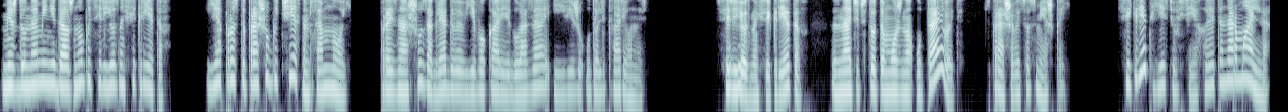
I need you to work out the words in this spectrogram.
между нами не должно быть серьезных секретов. Я просто прошу быть честным со мной. Произношу, заглядывая в его карие глаза и вижу удовлетворенность. Серьезных секретов? Значит, что-то можно утаивать? Спрашивает с усмешкой. Секрет есть у всех, и это нормально.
